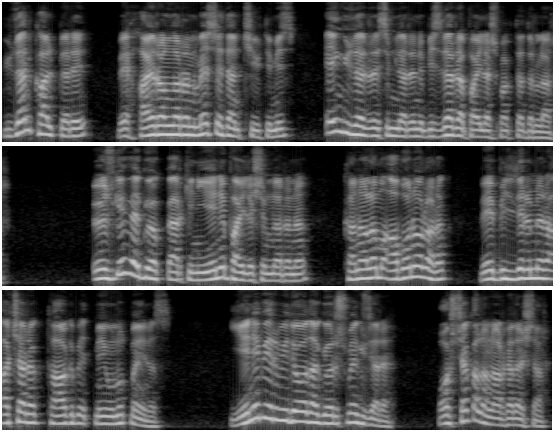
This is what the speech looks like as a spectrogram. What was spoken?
Güzel kalpleri ve hayranlarını mesheden çiftimiz en güzel resimlerini bizlerle paylaşmaktadırlar. Özge ve Gökberk'in yeni paylaşımlarını kanalıma abone olarak ve bildirimleri açarak takip etmeyi unutmayınız. Yeni bir videoda görüşmek üzere. Hoşçakalın arkadaşlar.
